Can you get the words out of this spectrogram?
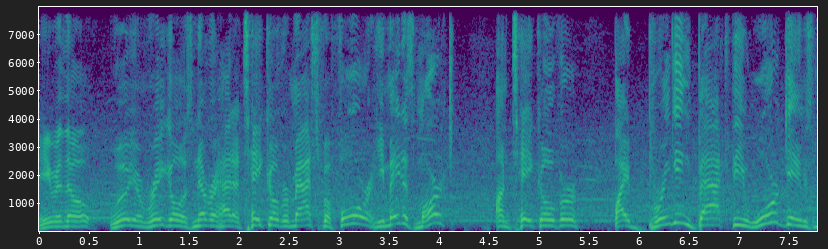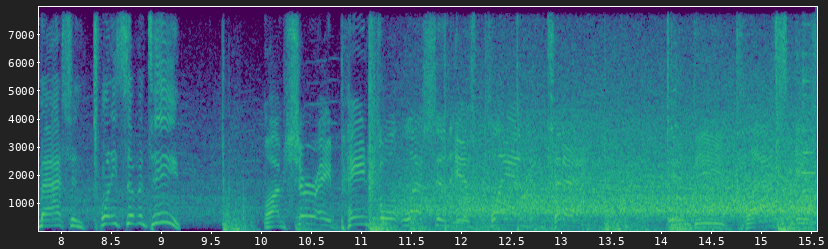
Even though William Regal has never had a TakeOver match before, he made his mark on TakeOver by bringing back the War Games match in 2017. Well, I'm sure a painful lesson is planned today. Indeed, class is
